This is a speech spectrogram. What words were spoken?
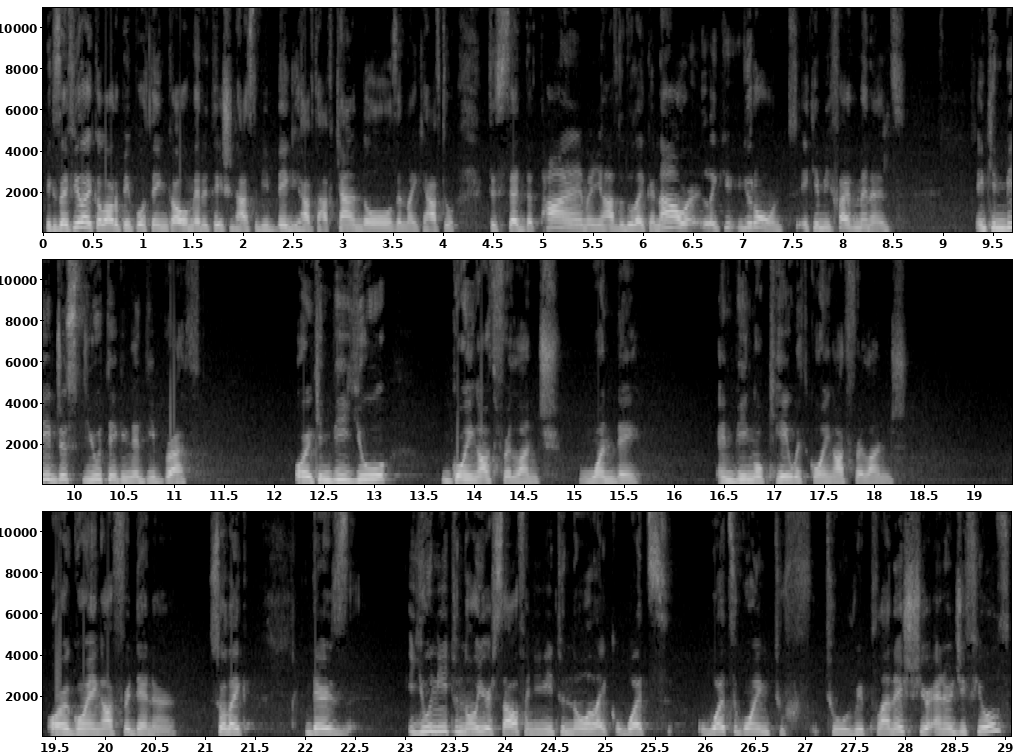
because I feel like a lot of people think, oh, meditation has to be big. You have to have candles and like you have to, to set the time and you have to do like an hour. Like you, you don't. It can be five minutes. It can be just you taking a deep breath or it can be you going out for lunch one day and being okay with going out for lunch or going out for dinner. So like there's you need to know yourself and you need to know like what's what's going to to replenish your energy fuels.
